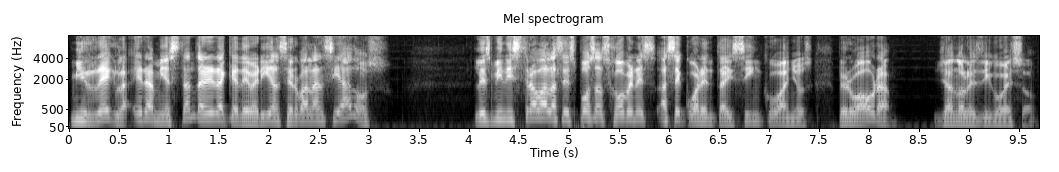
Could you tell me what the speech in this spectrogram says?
Mi regla era mi estándar era que deberían ser balanceados. Les ministraba a las esposas jóvenes hace 45 años, pero ahora ya no les digo eso.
